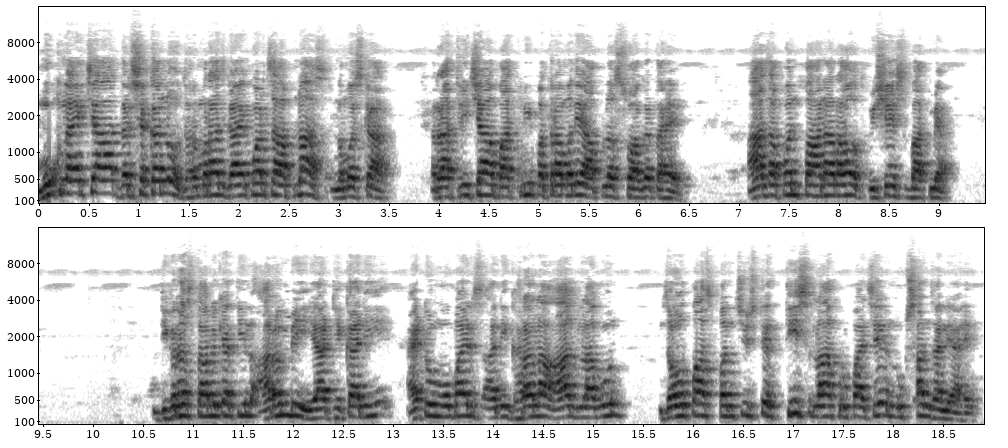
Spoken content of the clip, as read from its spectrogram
मुकनायकच्या दर्शकांनो धर्मराज गायकवाडचा आपणास नमस्कार. रात्रीच्या बातमीपत्रामध्ये आपलं स्वागत आहे. आज आपण पाहणार आहोत विशेष बातम्या. दिग्रस तालुक्यातील आरंभी या ठिकाणी ऑटोमोबाईल्स आणि घराला आग लागून जवळपास पंचवीस ते तीस लाख रुपयाचे नुकसान झाले आहे.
